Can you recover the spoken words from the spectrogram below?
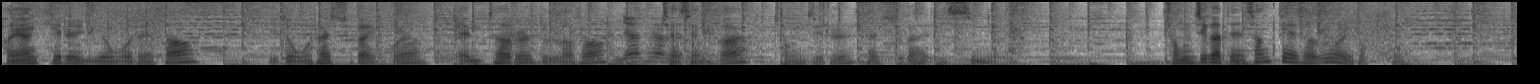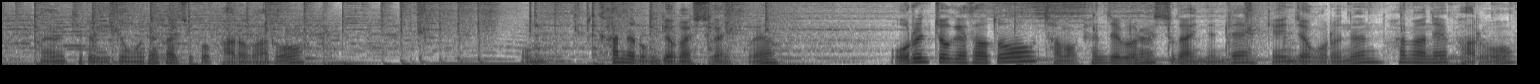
방향키를 이용을 해서 이동을 할 수가 있고요. 엔터를 눌러서 재생과 정지를 할 수가 있습니다. 정지가 된 상태에서도 이렇게 방향키로 이동을 해가지고 바로바로 옴- 칸을 옮겨갈 수가 있고요. 오른쪽에서도 자막 편집을 할 수가 있는데 개인적으로는 화면에 바로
